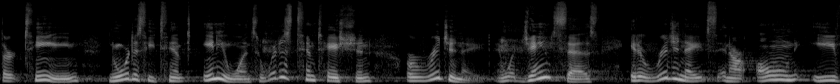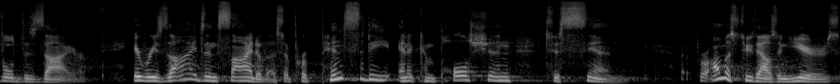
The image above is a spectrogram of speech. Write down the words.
13, nor does he tempt anyone. So, where does temptation originate? And what James says, it originates in our own evil desire. It resides inside of us, a propensity and a compulsion to sin. For almost 2,000 years,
